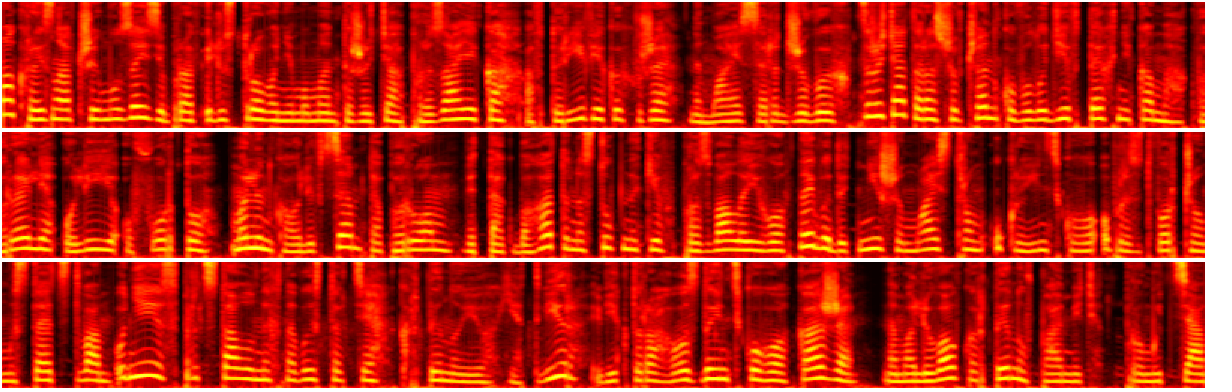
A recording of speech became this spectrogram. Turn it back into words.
Зокрема, краєзнавчий музей зібрав ілюстровані моменти життя прозаїка, авторів яких вже немає серед живих. За життя Тарас Шевченко володів техніками акварелі, олії, офорту, малюнка олівцем та пером. Відтак багато наступників прозвали його найвидатнішим майстром українського образотворчого мистецтва. Однією з представлених на виставці картиною є твір Віктора Гвоздинського. каже, намалював картину в пам'ять про митця.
